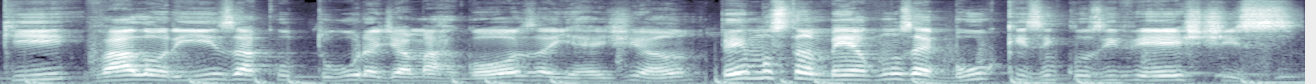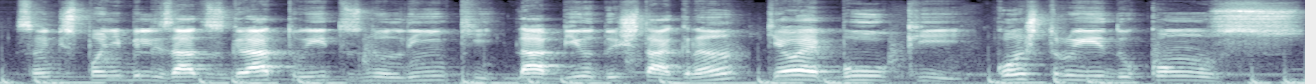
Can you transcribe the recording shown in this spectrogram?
que valoriza a cultura de Amargosa e região. Temos também alguns e-books, inclusive estes são disponibilizados gratuitos no link da bio do Instagram, que é o e-book construído com os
